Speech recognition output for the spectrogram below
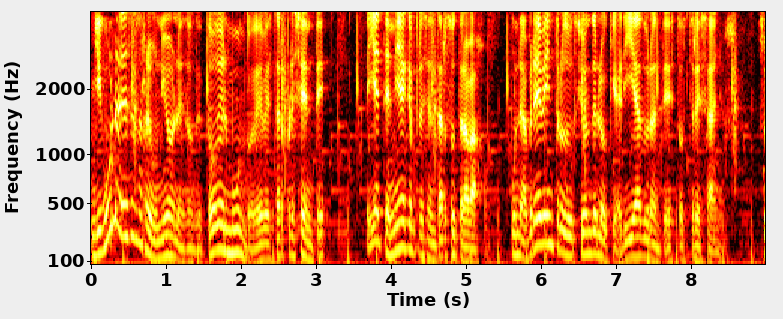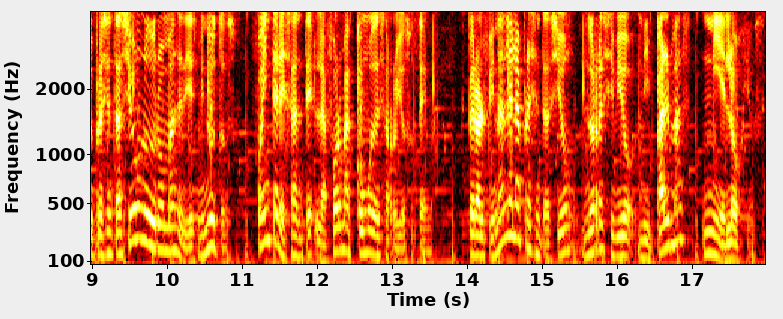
y en una de esas reuniones donde todo el mundo debe estar presente, ella tenía que presentar su trabajo, una breve introducción de lo que haría durante estos tres años. Su presentación no duró más de 10 minutos, fue interesante la forma como desarrolló su tema, pero al final de la presentación no recibió ni palmas ni elogios,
